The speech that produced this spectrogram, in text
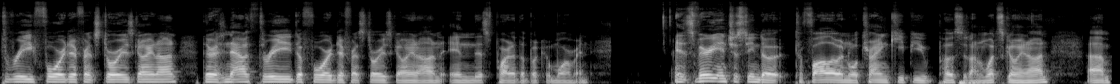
three, four different stories going on. There is now three to four different stories going on in this part of the Book of Mormon. It's very interesting to, to follow and we'll try and keep you posted on what's going on. Um,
